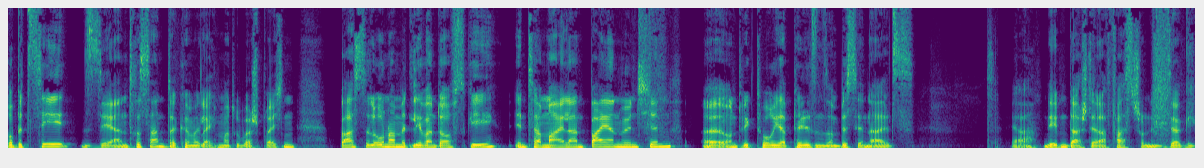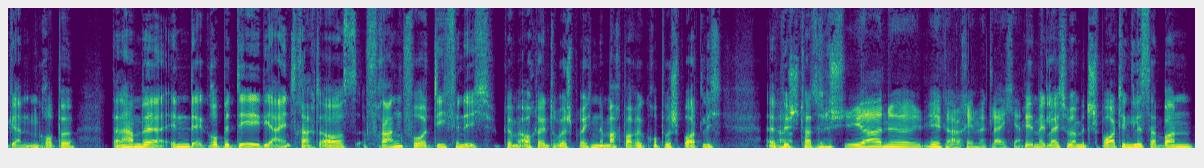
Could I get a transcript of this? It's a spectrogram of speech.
Gruppe C, sehr interessant, da können wir gleich mal drüber sprechen. Barcelona mit Lewandowski, Inter Mailand, Bayern München äh, und Viktoria Pilsen so ein bisschen als ja, Nebendarsteller fast schon in dieser Gigantengruppe. Dann haben wir in der Gruppe D die Eintracht aus Frankfurt, die finde ich, können wir auch gleich drüber sprechen, eine machbare Gruppe sportlich erwischt ja, hat. Also, ja, ne, egal, reden wir gleich, ja. Reden wir gleich drüber mit Sporting Lissabon,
